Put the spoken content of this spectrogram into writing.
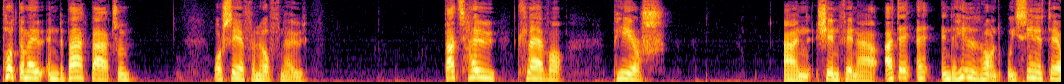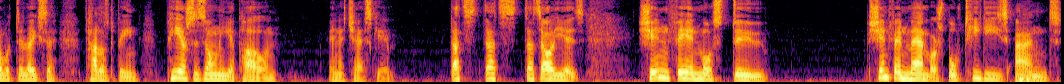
put them out in the back bathroom. We're safe enough now. That's how clever Pearse and Sinn Féin are. At the, uh, in the Hill Hunt, we've seen it there with the likes of Paddle Bean. Pearse is only a pawn in a chess game. That's that's that's all he is. Sinn Féin must do. Sinn Féin members, both TDs and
